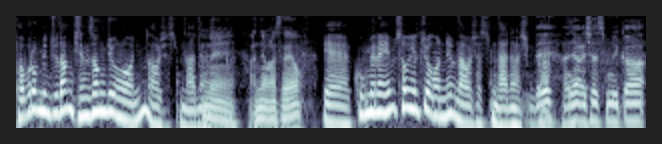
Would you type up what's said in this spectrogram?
더불어민주당 진성준 의원님 나오셨습니다. 안녕하세요. 네, 안녕하세요. 예, 국민의힘 송일정 의원님 나오셨습니다. 안녕하십니까? 네, 안녕하셨습니까?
